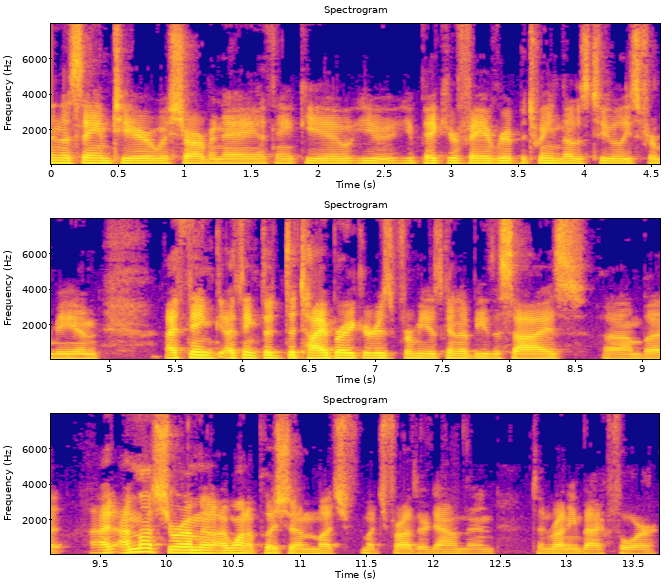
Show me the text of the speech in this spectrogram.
in, the same tier with Charbonnet. I think you you you pick your favorite between those two, at least for me. And I think I think the, the tiebreaker is for me is going to be the size. Um, but I, am not sure I'm gonna, I want to push him much much farther down than than running back four.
